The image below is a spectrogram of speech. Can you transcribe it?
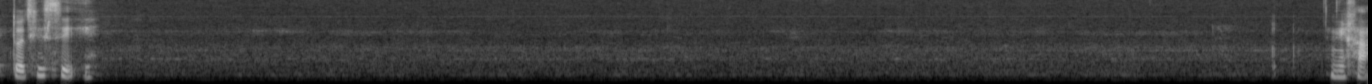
x ตัวที่สี่นี่ค่ะ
